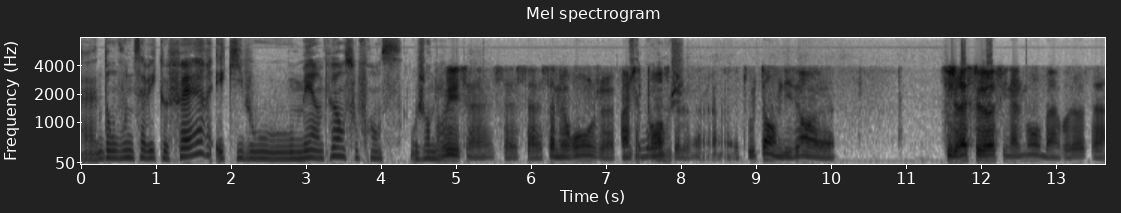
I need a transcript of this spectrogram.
euh, dont vous ne savez que faire et qui vous met un peu en souffrance aujourd'hui. Oui, ça, ça, ça, ça me ronge. Enfin, j'y pense euh, tout le temps en me disant euh, si je reste là finalement, ben voilà, ça.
